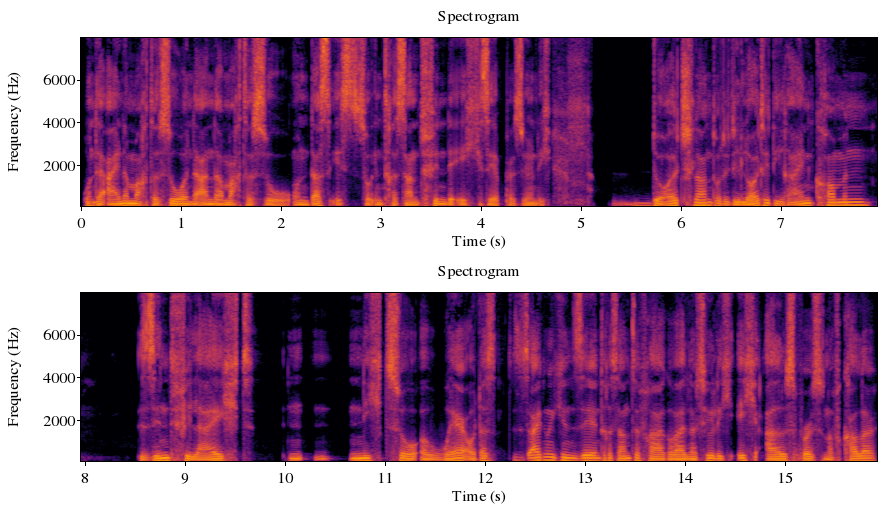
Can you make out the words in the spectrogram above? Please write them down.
Und der eine macht das so und der andere macht das so. Und das ist so interessant, finde ich sehr persönlich. Deutschland oder die Leute, die reinkommen, sind vielleicht nicht so aware. Und das ist eigentlich eine sehr interessante Frage, weil natürlich ich als Person of Color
